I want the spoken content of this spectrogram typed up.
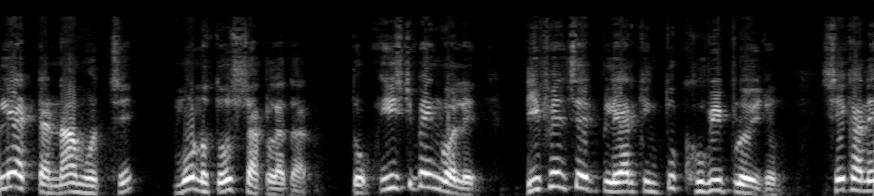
প্লেয়ারটার নাম হচ্ছে মনতোষ চাকলাদার। তো ইস্ট বেঙ্গলে ডিফেন্সের প্লেয়ার কিন্তু খুবই প্রয়োজন। সেখানে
